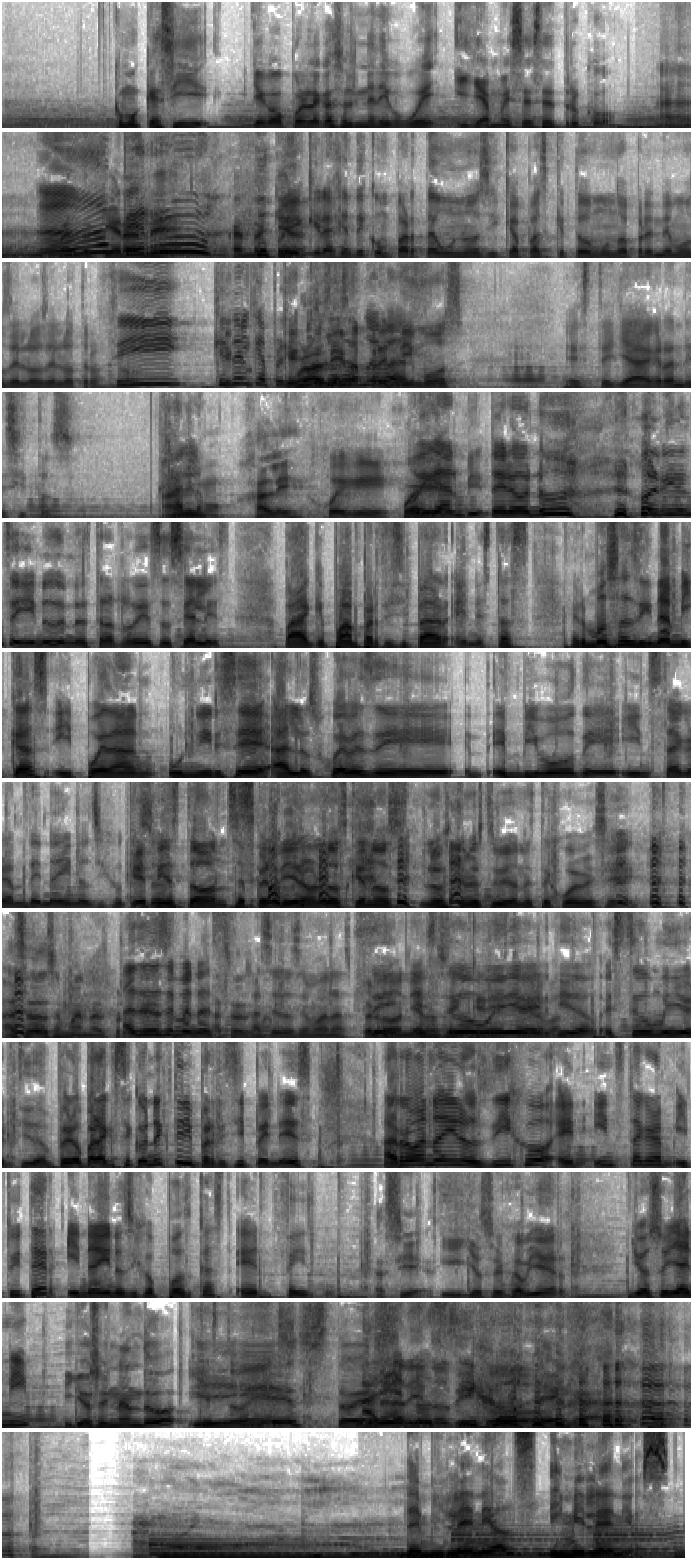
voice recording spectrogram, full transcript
como que así llego a poner la gasolina y digo, güey, y ya me sé ese truco. Ah, cuando Ah, quieran, perro. ¿eh? Cuando Oye, quieran. que la gente comparta unos y capaz que todo el mundo aprendemos de los del otro. ¿no? Sí, ¿qué tal que ¿Qué aprendimos Órale. cosas aprendimos este, ya grandecitos? Jalo. Ánimo, jale. Juegue. Juegue. Oigan, pero no, no olviden seguirnos en nuestras redes sociales para que puedan participar en estas hermosas dinámicas y puedan unirse a los jueves de en vivo de Instagram de Nadie nos dijo que Qué son- fiestón se perdieron los que, nos, los que no estuvieron este jueves, ¿eh? Hace dos semanas. Hace dos semanas. Hace dos Hace semanas. dos semanas. Sí, Perdón, ya no sé estuvo qué muy día estoy divertido, grabando. estuvo muy divertido. Pero para que se conecten y participen es arroba nadie nos dijo en Instagram y Twitter y nadie nos dijo podcast en Facebook. Así es. Y yo soy Javier. Yo soy Yani. Y yo soy Nando. Y esto es- esto es- Nadie nos dijo. Venga. De Millennials y Millennials.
